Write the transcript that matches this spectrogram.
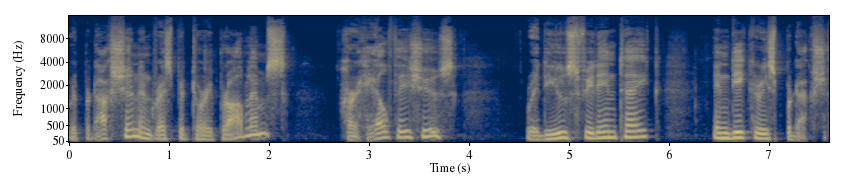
reproduction and respiratory problems, heart health issues, reduced feed intake, and decreased production.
